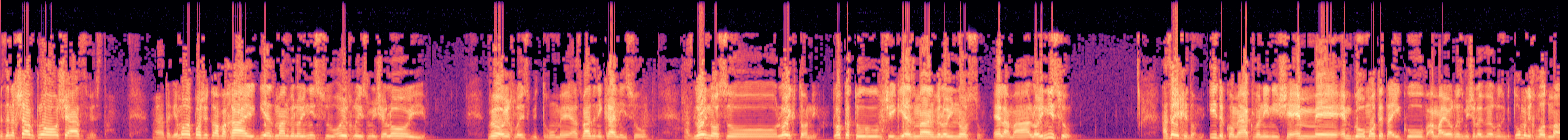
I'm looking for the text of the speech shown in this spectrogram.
וזה נחשב כמו שאסווסטו אומרת הגמור פושט רווחה, הגיע הזמן ולא הניסו, אויך לא יסמי שלוי, ואויך לא יסמי תרומה, אז מה זה נקרא ניסו? אז לא ינוסו, לא יקטוני. לא כתוב שהגיע הזמן ולא ינוסו, אלא מה? לא הניסו. אז איך ידום? אידה קומא אקווניני שהן אה, גורמות את העיכוב, אמה יאכלס מי שלא יאכלס בתרומה לכבוד מה?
